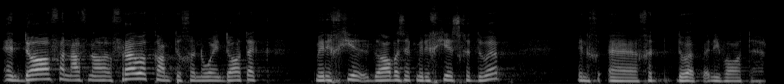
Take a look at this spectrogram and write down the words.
en daarvan af na 'n vrouekamp toegenooi en daar het ek met die gees, daar was ek met die Gees gedoop en uh gedoop in die water.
